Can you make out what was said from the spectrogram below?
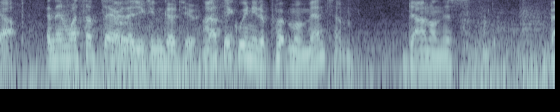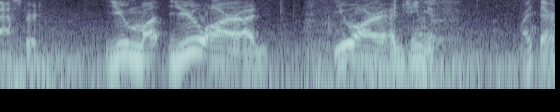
up. And then what's up there So that you can go to? I think we need to put momentum down on this bastard You mu- You are a. You are a genius. right there.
